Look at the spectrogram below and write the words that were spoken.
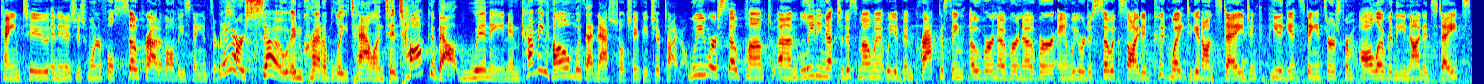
came to, and it is just wonderful. So proud of all these dancers. They are so incredibly talented. Talk about winning and coming home with that national championship title. We were so pumped. Um, leading up to this moment, we have been practicing over and over and over, and we were just so excited. Couldn't wait to get on stage and compete against dancers from all over the United States.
